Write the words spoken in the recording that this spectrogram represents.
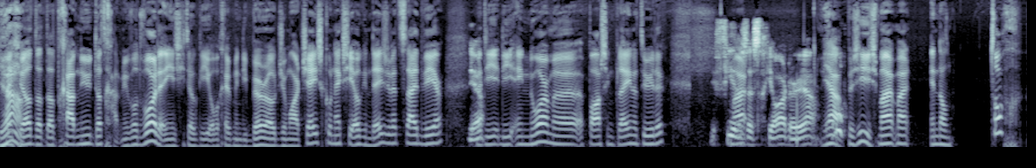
Ja. Weet je wel, dat, dat, gaat nu, dat gaat nu wat worden. En je ziet ook die, op een gegeven moment die Burrow-Jamar Chase-connectie ook in deze wedstrijd weer. Ja, Met die, die enorme passing play natuurlijk. die 64 yarder, ja. Ja, Oeh. precies. Maar, maar, en dan toch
